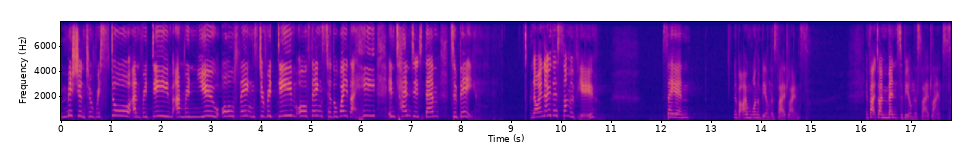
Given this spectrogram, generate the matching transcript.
mission to restore and redeem and renew all things, to redeem all things to the way that He intended them to be. Now, I know there's some of you saying, No, but I want to be on the sidelines. In fact, I'm meant to be on the sidelines.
